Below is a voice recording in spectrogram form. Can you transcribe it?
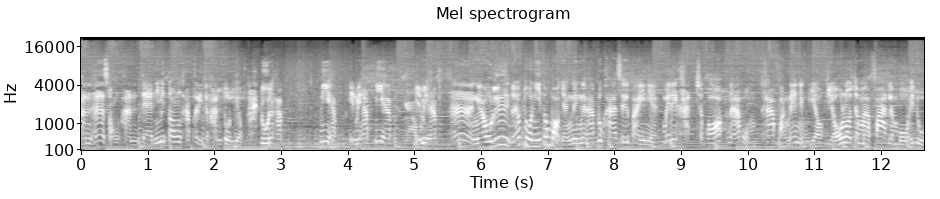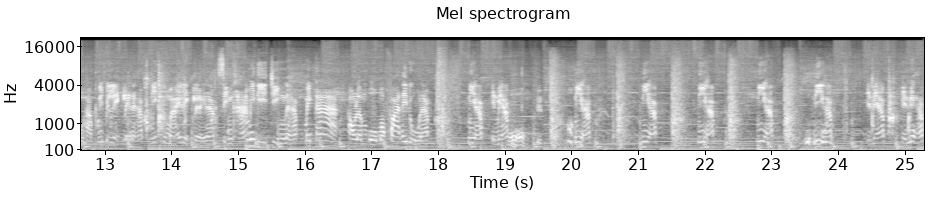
พันห้าสองพันแต่อันนี้ไม่ต้องครับผลิตภัณฑ์ตัวเดียวอะดูนะครับ นี่ครับเห็นไหมครับนี่ครับเงา เห็นไหมครับอ่าเงาลื่นแล้วตัวนี้ต้องบอกอย่างหนึ่งนะครับ ลูกค้าซื้อไปเนี่ยไม่ได้ขัดเฉพาะนะครับผมค่าบฝังแน่นอย่างเดียวเดี๋ยวเราจะมาฟาดลัมโบให้ดูครับนี่เป็นเหล็กเลยนะครับนี่คือไม้เหล็กเลยนะครับสินค้าไม่ดีจริงนะครับ ไม่กล้าเอาลัมโบมาฟาดให้ดูนะครับนี่ครับเห็นไหมครับ โอ้เดี๋ยวนี่ครับ นี่ครับ นี่ครับ นี่ครับ นี่ครับ เห็นไหมครับ เห็นไหมครับ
